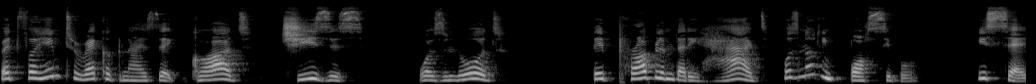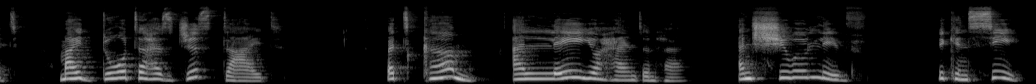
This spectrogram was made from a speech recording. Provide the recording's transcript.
But for him to recognize that God, Jesus, was Lord, the problem that he had was not impossible. He said, My daughter has just died. But come and lay your hand on her and she will live. You can see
